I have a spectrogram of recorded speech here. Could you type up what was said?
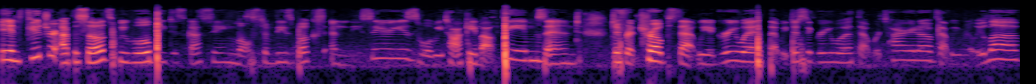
in future episodes, we will be discussing most of these books and these series. We'll be talking about themes and different tropes that we agree with, that we disagree with, that we're tired of, that we really love.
